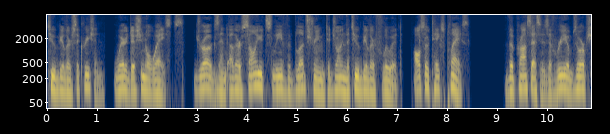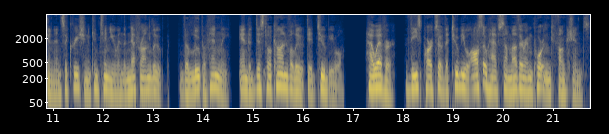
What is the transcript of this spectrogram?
tubular secretion, where additional wastes, drugs and other solutes leave the bloodstream to join the tubular fluid, also takes place. The processes of reabsorption and secretion continue in the nephron loop, the loop of Henle, and the distal convoluted tubule. However, these parts of the tubule also have some other important functions.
